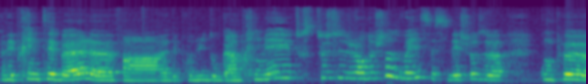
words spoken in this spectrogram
des printables, enfin des produits donc imprimés, tout, tout, ce genre de choses, vous voyez, c'est des choses qu'on peut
